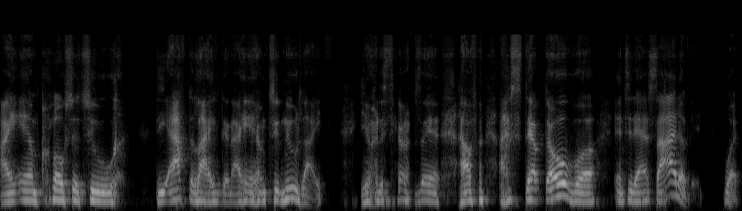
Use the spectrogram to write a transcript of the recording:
I am closer to the afterlife than I am to new life. You understand what I'm saying? I've, I stepped over into that side of it. What,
